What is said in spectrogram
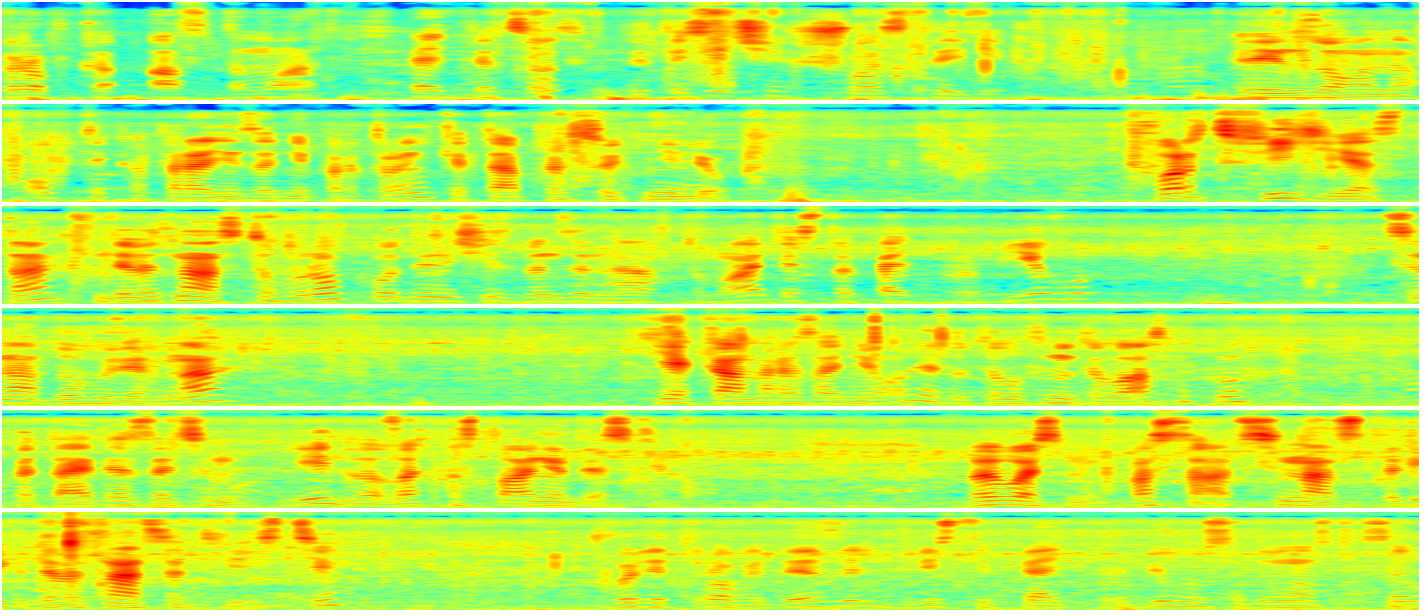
Коробка автомат 5500 2006 рік. Лінзована оптика, передні задні парктроніки та присутній люк. Ford Fiesta 19 року, 1,6 бензин на автоматі, 105 пробігу. Ціна договірна. Є камера заднього огляду, телефонуйте власнику, питайте за ціну. І легкосплавні диски. B8 Passat, 17 рік, 19200. 2-літровий дизель, 205 пробігу, 190 сил,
